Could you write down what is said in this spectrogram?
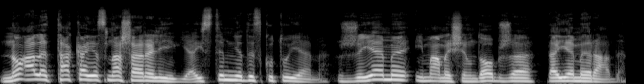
no ale taka jest nasza religia i z tym nie dyskutujemy. Żyjemy i mamy się dobrze, dajemy radę.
